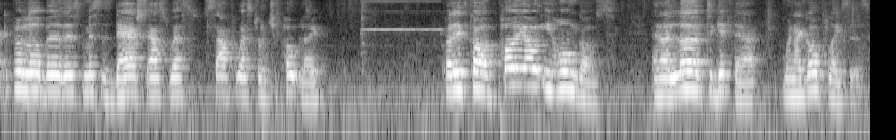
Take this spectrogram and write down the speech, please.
I could put a little bit of this Mrs. Dash Southwest, Southwestern Chipotle. But it's called Pollo y Hongos. And I love to get that when I go places.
